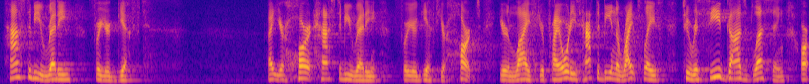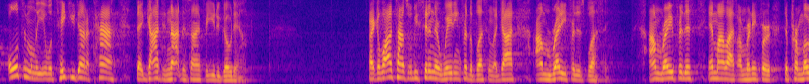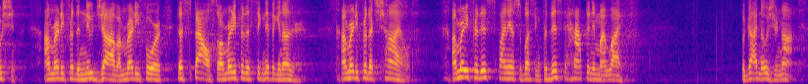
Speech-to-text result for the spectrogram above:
has to be ready for your gift. Right? Your heart has to be ready for your gift. Your heart, your life, your priorities have to be in the right place to receive God's blessing, or ultimately it will take you down a path that God did not design for you to go down. Like a lot of times we'll be sitting there waiting for the blessing, like, God, I'm ready for this blessing. I'm ready for this in my life. I'm ready for the promotion. I'm ready for the new job. I'm ready for the spouse, or I'm ready for the significant other. I'm ready for the child. I'm ready for this financial blessing, for this to happen in my life. But God knows you're not.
